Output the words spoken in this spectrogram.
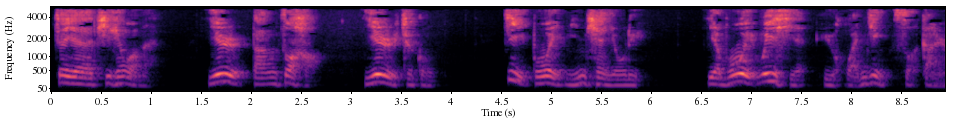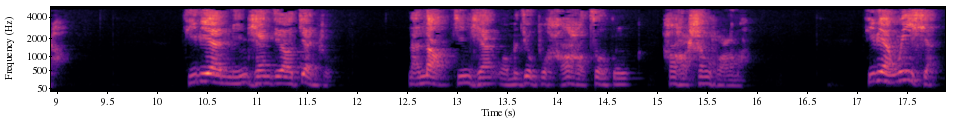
这也提醒我们：一日当做好一日之功，既不为明天忧虑，也不为威胁与环境所干扰。即便明天就要建筑。难道今天我们就不好好做工、好好生活了吗？即便危险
